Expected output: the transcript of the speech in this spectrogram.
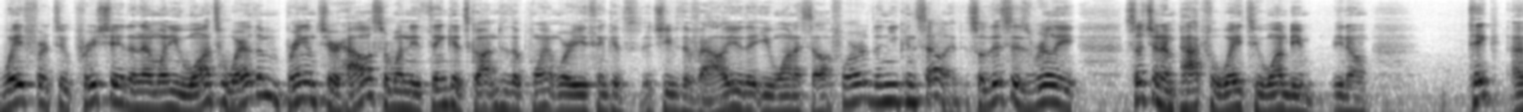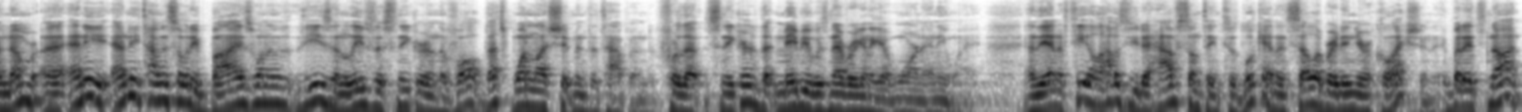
wait for it to appreciate and then when you want to wear them bring them to your house or when you think it's gotten to the point where you think it's achieved the value that you want to sell it for then you can sell it. So this is really such an impactful way to one be you know take a number uh, any any time somebody buys one of these and leaves the sneaker in the vault that's one less shipment that's happened for that sneaker that maybe was never going to get worn anyway. And the nft allows you to have something to look at and celebrate in your collection but it's not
